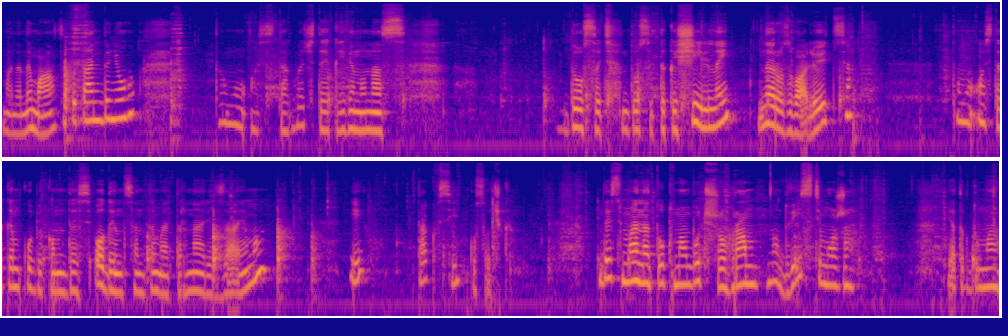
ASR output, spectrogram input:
У мене нема запитань до нього. Тому ось так, бачите, який він у нас досить, досить такий щільний, не розвалюється. Тому ось таким кубиком десь 1 см нарізаємо. І так всі кусочки. Десь в мене тут, мабуть, що грам ну, 200 може. Я так думаю.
